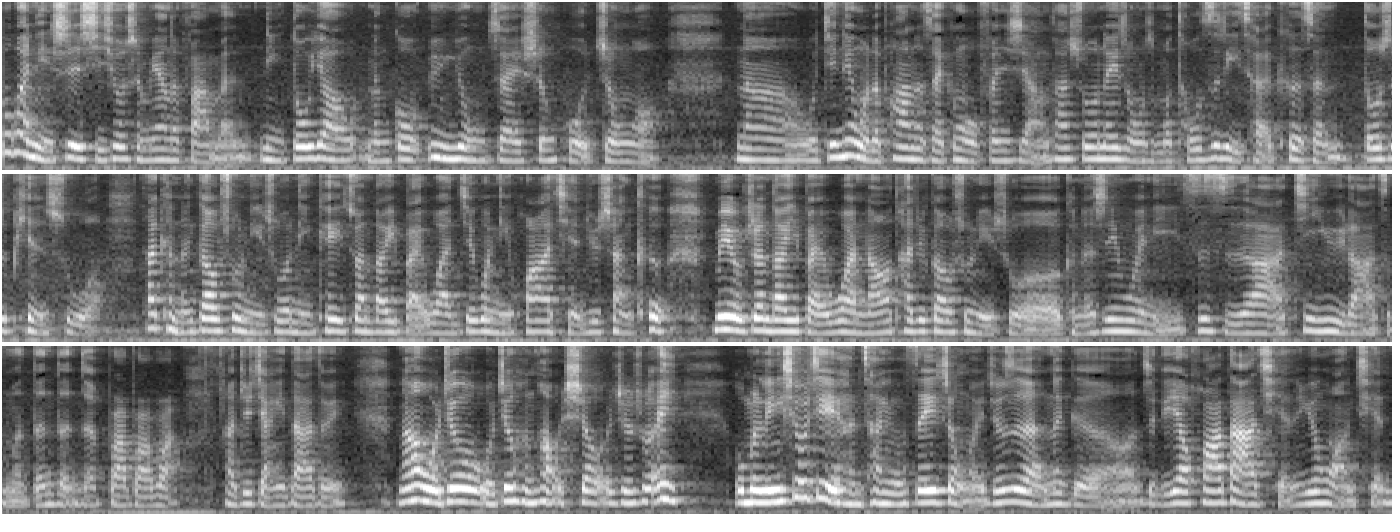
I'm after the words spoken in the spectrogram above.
不管你是习修什么样的法门，你都要能够运用在生活中哦。那我今天我的 partner 才跟我分享，他说那种什么投资理财课程都是骗术哦。他可能告诉你说你可以赚到一百万，结果你花了钱去上课，没有赚到一百万，然后他就告诉你说可能是因为你资质啊、际遇啦、怎么等等的，叭叭叭，他就讲一大堆。然后我就我就很好笑，我就说哎。我们灵修界也很常有这一种诶，就是那个这个要花大钱、冤枉钱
